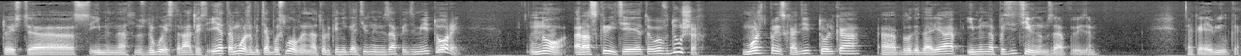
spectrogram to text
То есть, э, с, именно ну, с другой стороны, то есть, и это может быть обусловлено только негативными заповедями и Торой, но раскрытие этого в душах может происходить только а, благодаря именно позитивным заповедям. Такая вилка.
